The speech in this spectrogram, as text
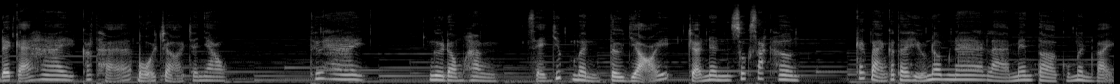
để cả hai có thể bổ trợ cho nhau. Thứ hai, người đồng hành sẽ giúp mình từ giỏi trở nên xuất sắc hơn. Các bạn có thể hiểu nôm na là mentor của mình vậy.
